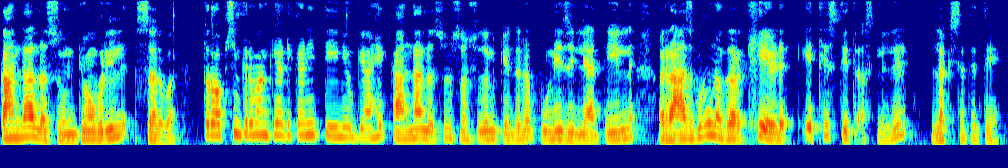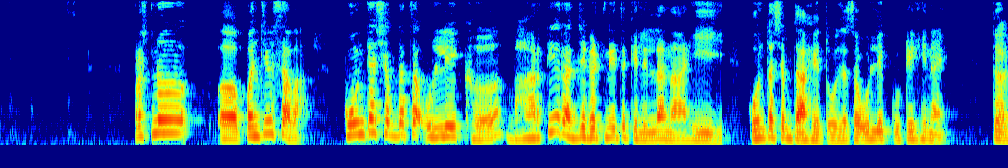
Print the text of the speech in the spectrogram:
कांदा लसूण किंवा वरील सर्व. तर ऑप्शन क्रमांक या ठिकाणी तीन योग्य आहे. कांदा लसूण संशोधन केंद्र पुणे जिल्ह्यातील राजगुरुनगर खेड येथे स्थित असलेले लक्षात येते प्रश्न पंचवीसावा. कोणत्या शब्दाचा उल्लेख भारतीय राज्यघटनेत केलेला नाही? कोणता शब्द आहे तो ज्याचा उल्लेख कुठेही नाही. तर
